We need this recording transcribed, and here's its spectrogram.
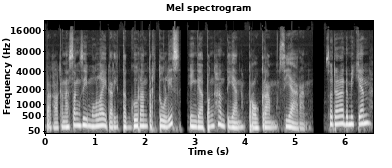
bakal kena sanksi mulai dari teguran tertulis hingga penghentian program siaran. Saudara demikian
